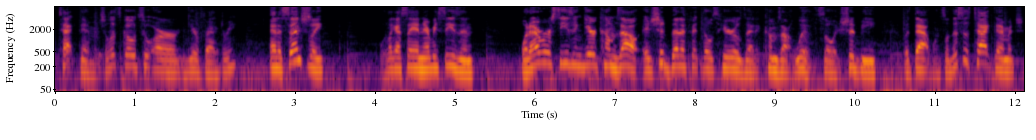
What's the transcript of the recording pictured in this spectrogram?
attack damage. So let's go to our gear factory. And essentially, like I say in every season, whatever season gear comes out, it should benefit those heroes that it comes out with. So it should be with that one. So this is attack damage.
